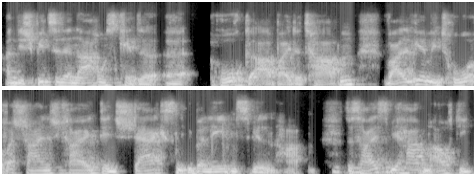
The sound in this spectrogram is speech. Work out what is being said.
an die Spitze der Nahrungskette äh, hochgearbeitet haben, weil wir mit hoher Wahrscheinlichkeit den stärksten Überlebenswillen haben. Das heißt, wir haben auch die,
